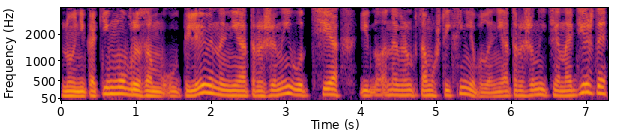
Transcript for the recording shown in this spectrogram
но никаким образом у Пелевина не отражены вот те, и, ну, наверное, потому что их не было, не отражены те надежды,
